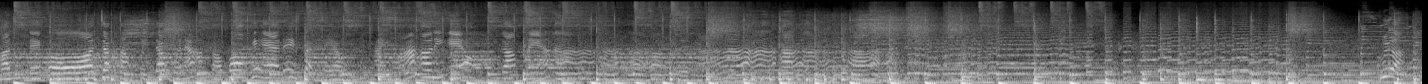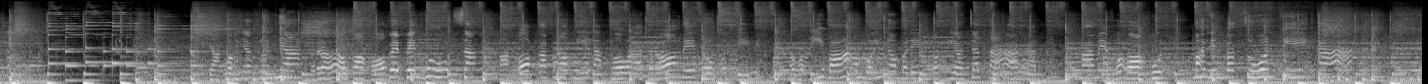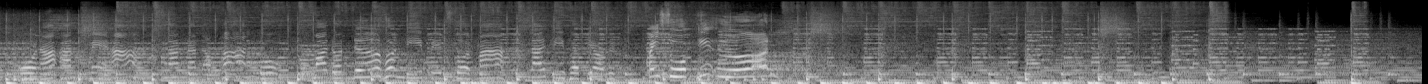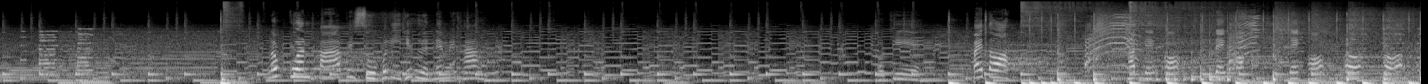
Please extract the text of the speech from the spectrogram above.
คันเดออจักตั้งเป็นเจ้ามือนะก็บอกแค่ได้สักแล้วให้หมาเอานี่แอวกับแม่เพื่ออยากลองอยากลุ้นอยากรอก็ขอไปเป็นผู้สักมาขอกับน้องนี่ละเพราะว่าถ้องได้โตคนดีปกติบ้าบ่ยอมมาเล่นบักเดียวจะตากัน มาแม่พอออกคุณมาเล่นบักสวน เด้อคนดีเป็นโสดมาหลายปีพอเดียวไปสูบที่อื่นรบกวนป๋าไปสูบบุหรี่ที่อื่นได้ไหมคะ โอเค ไปต่อทัดเด็กออก เด็กออก เด็กออก เออเออ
